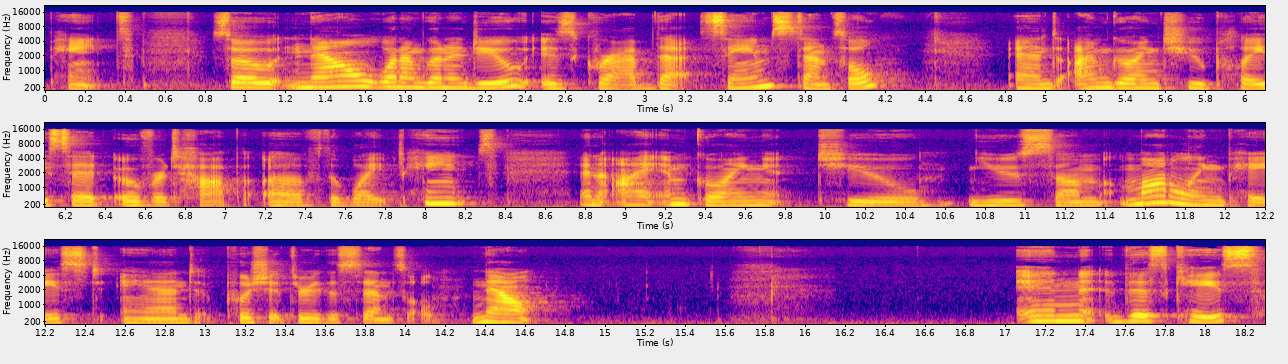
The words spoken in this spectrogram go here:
paint. So now what I'm gonna do is grab that same stencil and I'm going to place it over top of the white paint and I am going to use some modeling paste and push it through the stencil. Now, in this case,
